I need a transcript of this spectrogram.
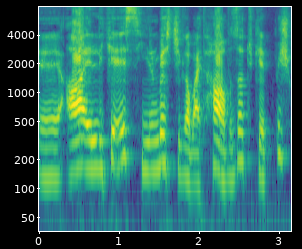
A52s 25 GB hafıza tüketmiş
